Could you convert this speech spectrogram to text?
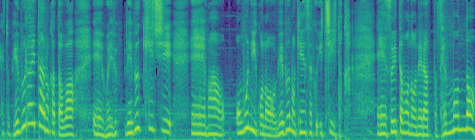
えっと、ウェブライターの方は、えー、ウェブウェブ記事、えー、まあ、主にこのウェブの検索1位とか、えー、そういったものを狙った専門の、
